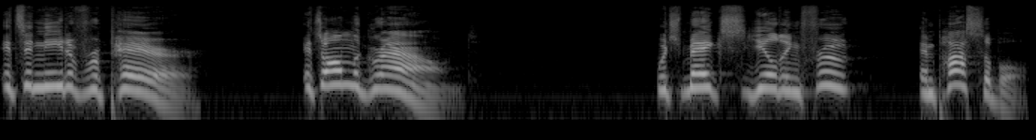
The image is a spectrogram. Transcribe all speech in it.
It's in need of repair, it's on the ground, which makes yielding fruit impossible.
